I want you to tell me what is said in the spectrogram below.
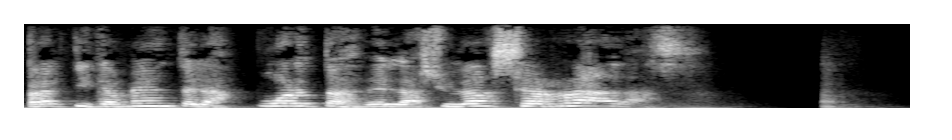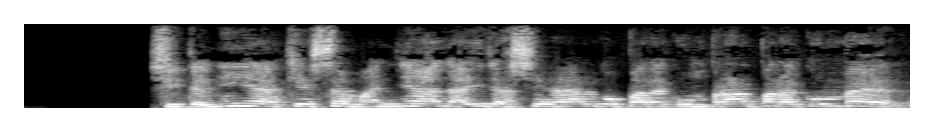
prácticamente las puertas de la ciudad cerradas si tenía que esa mañana ir a hacer algo para comprar, para comer.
